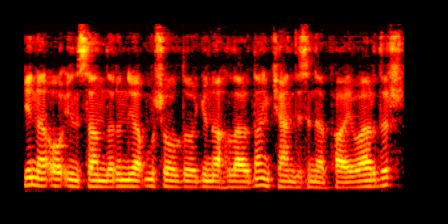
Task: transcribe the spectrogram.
yine o insanların yapmış olduğu günahlardan kendisine pay vardır.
